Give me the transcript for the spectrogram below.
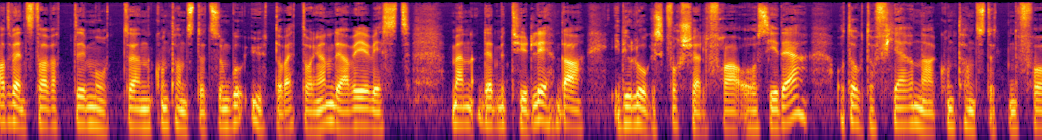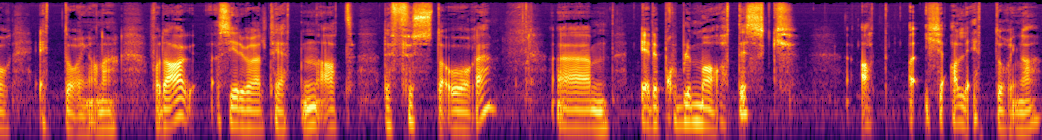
at Venstre har vært imot en kontantstøtte som går utover ettåringene, det har vi visst. Men det er betydelig da, ideologisk forskjell fra å si det, og til å fjerne kontantstøtten for ettåringene. For da sier du i realiteten at det første året um, er det problematisk at ikke alle ettåringer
